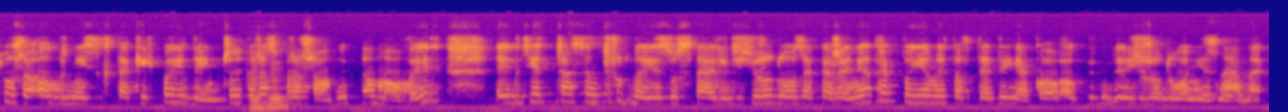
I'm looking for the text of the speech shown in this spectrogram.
dużo ognisk takich pojedynczych, rozproszonych, domowych, y, gdzie czasem trudno jest ustalić źródło zakażenia. Traktujemy to wtedy jako źródło nieznane.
